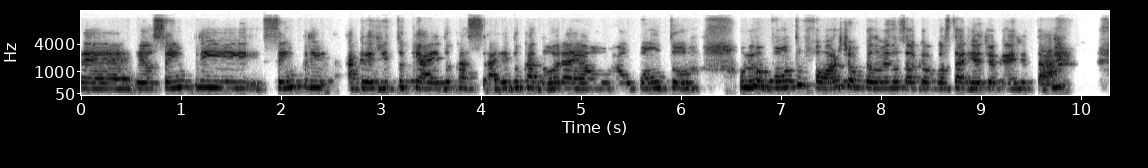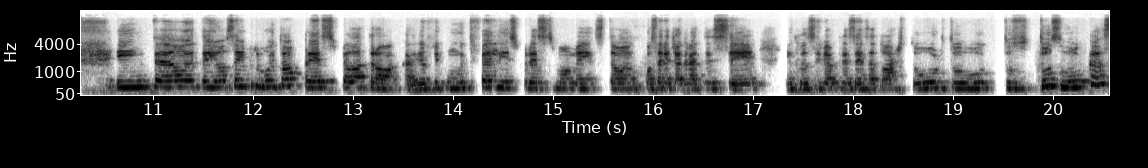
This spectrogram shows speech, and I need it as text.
é, eu sempre, sempre acredito que a, educação, a educadora é o meu ponto, o meu ponto forte, ou pelo menos é o que eu gostaria de acreditar. Então, eu tenho sempre muito apreço pela troca. Eu fico muito feliz por esses momentos. Então, eu gostaria de agradecer, inclusive, a presença do Arthur, do, dos, dos Lucas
